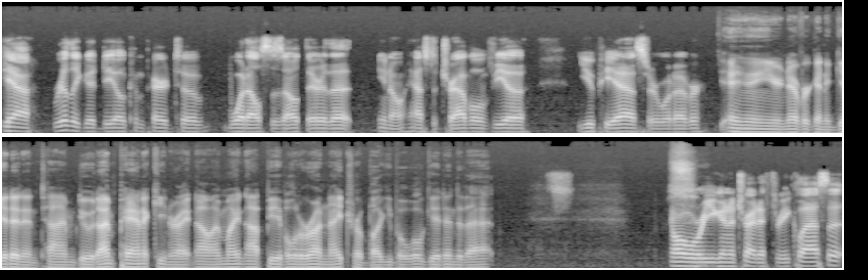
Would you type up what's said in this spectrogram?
Yeah, really good deal compared to what else is out there that, you know, has to travel via UPS or whatever. And you're never gonna get it in time, dude. I'm panicking right now. I might not be able to run Nitro Buggy, but we'll get into that. Oh, were you going to try to three class it?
